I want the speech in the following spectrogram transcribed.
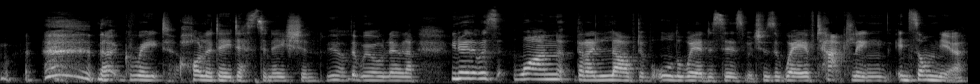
that great holiday destination Yeah. that we all know and love. You know, there was one that I loved of all the weirdnesses, which was a way of tackling insomnia.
